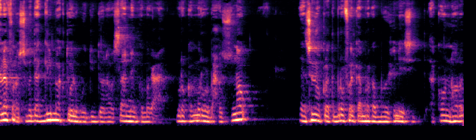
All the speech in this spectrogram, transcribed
Telefon cusub haddaa geli maagto waa lagu weydii doonaa saanemka magaca. Marka mar walba xasuusnaaw sidoo kaleeto profilka markaa buuxinaysid akoon hore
